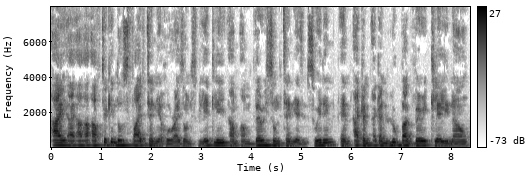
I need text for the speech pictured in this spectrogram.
I, I I've taken those five, ten year horizons lately. I'm I'm very soon ten years in Sweden, and I can I can look back very clearly now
